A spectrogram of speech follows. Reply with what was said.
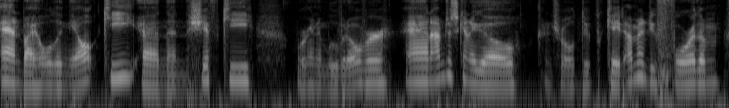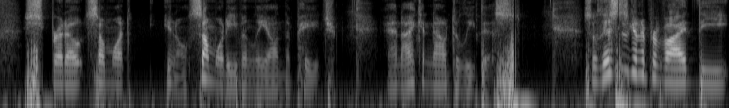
And by holding the Alt key and then the Shift key, we're going to move it over. And I'm just going to go Control Duplicate. I'm going to do four of them spread out somewhat, you know, somewhat evenly on the page. And I can now delete this. So this is going to provide the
